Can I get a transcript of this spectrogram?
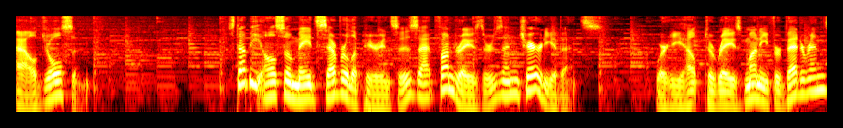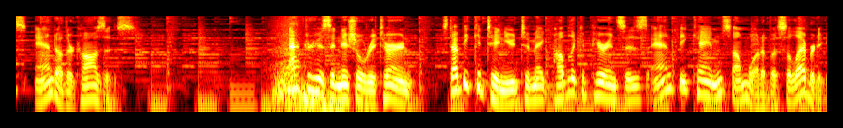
Al Jolson. Stubby also made several appearances at fundraisers and charity events, where he helped to raise money for veterans and other causes. After his initial return, Stubby continued to make public appearances and became somewhat of a celebrity.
